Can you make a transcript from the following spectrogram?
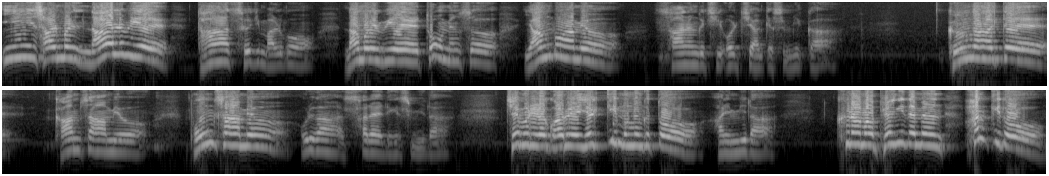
이 삶을 나를 위해 다 서지 말고 남을 위해 도우면서 양보하며 사는 것이 옳지 않겠습니까? 건강할 때 감사하며 봉사하며 우리가 살아야 되겠습니다. 재벌이라고 하루에 10끼 먹는 것도 아닙니다. 그나마 병이 되면 한 끼도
